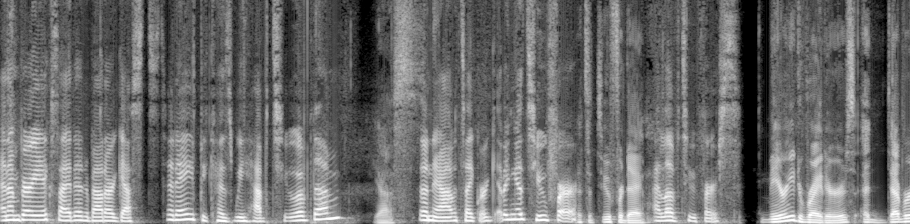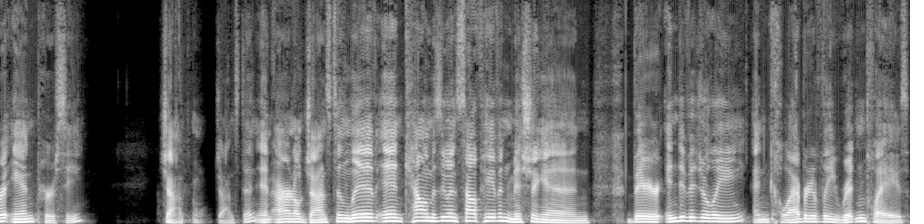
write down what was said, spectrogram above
And I'm very excited about our guests today because we have two of them. Yes. So now it's like we're getting a twofer. It's a twofer day. I love twofers. Married writers uh, Deborah Ann Percy John, Johnston and Arnold Johnston live in Kalamazoo and South Haven, Michigan. Their individually and collaboratively written plays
